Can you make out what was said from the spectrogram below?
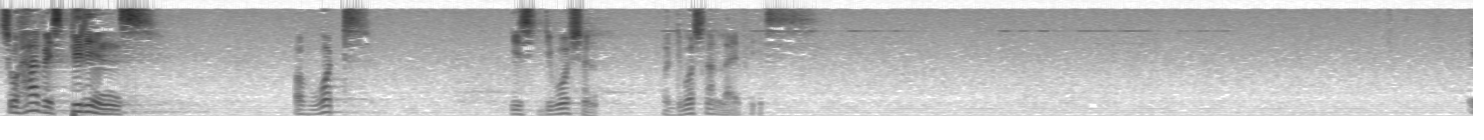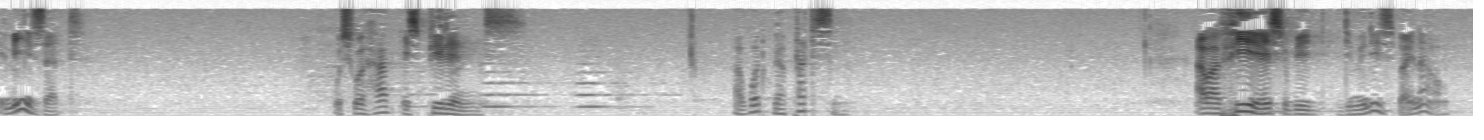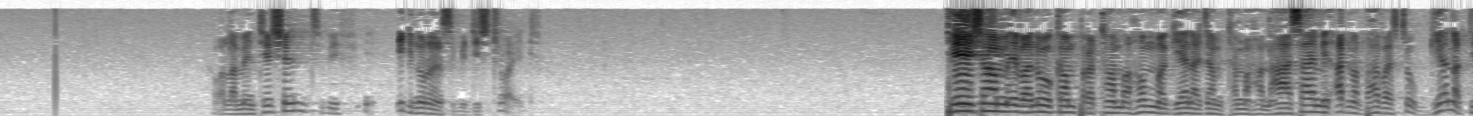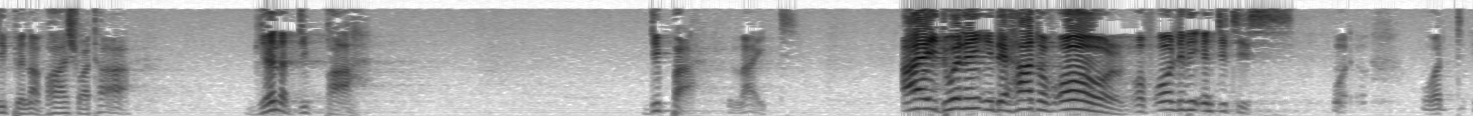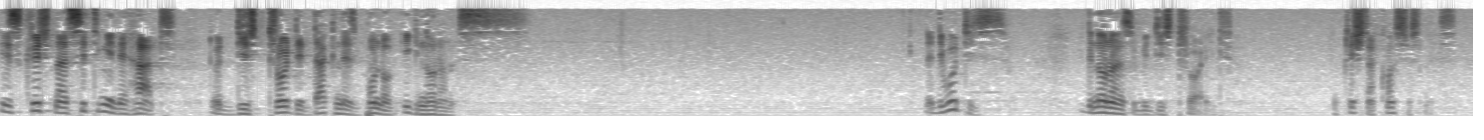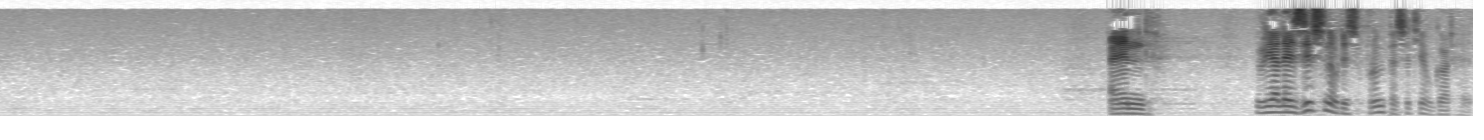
so have experience of what is devotion, what devotional life is. It means that we have experience of what we are practicing. Our fears should be diminished by now. Our lamentation to be ignorance to be destroyed. Tesham pratam aham jam tamaha bhashwata deeper light. I dwelling in the heart of all, of all living entities. What, what is Krishna sitting in the heart to destroy the darkness born of ignorance? The devotees, ignorance will be destroyed in Krishna consciousness. And realization of the supreme personality of Godhead.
